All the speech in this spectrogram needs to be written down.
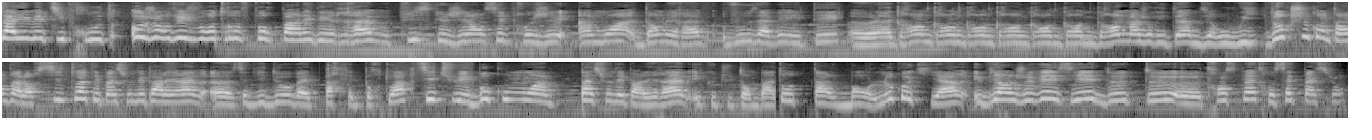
Salut mes petits proutes Aujourd'hui je vous retrouve pour parler des rêves puisque j'ai lancé le projet Un mois dans mes rêves. Vous avez été euh, la grande grande grande grande grande grande grande majorité à me dire oui. Donc je suis contente. Alors si toi t'es passionné par les rêves, euh, cette vidéo va être parfaite pour toi. Si tu es beaucoup moins passionné par les rêves et que tu t'en bats totalement le coquillard, eh bien je vais essayer de te euh, transmettre cette passion.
